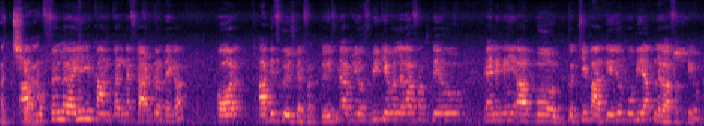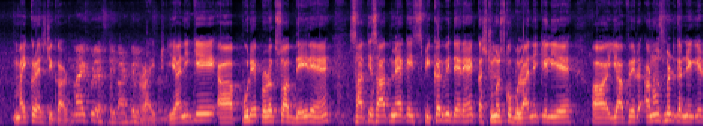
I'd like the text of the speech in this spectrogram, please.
अच्छा। आप वो फिल लगाइए ये काम करना स्टार्ट कर देगा और आप इसको यूज़ कर सकते हो। इसमें आप यूएसबी केबल लगा सकते हो कहीं ना कहीं आप तो चिप आती है जो वो भी आप लगा सकते हो। Micro S card micro SD card बिल्कुल राइट यानी कि पूरे प्रोडक्ट्स आप दे ही रहे हैं। साथ ही साथ में कई स्पीकर भी दे रहे हैं कस्टमर्स को बुलाने के लिए या फिर अनाउंसमेंट करने के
